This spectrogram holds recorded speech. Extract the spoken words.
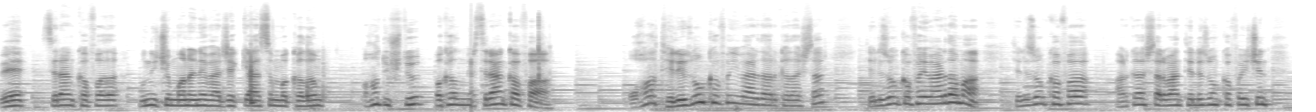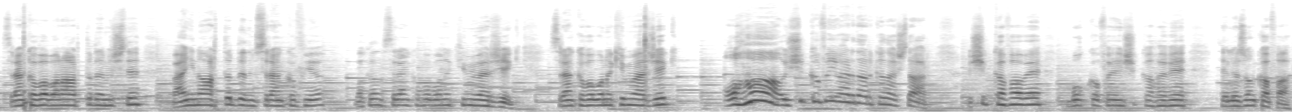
Ve Siren kafa bunun için bana ne verecek gelsin bakalım. Aha düştü. Bakalım Siren kafa. Oha televizyon kafayı verdi arkadaşlar. Televizyon kafayı verdi ama televizyon kafa arkadaşlar ben televizyon kafa için Siren kafa bana arttır demişti. Ben yine arttır dedim Siren kafaya. Bakalım Siren kafa bana kimi verecek? Siren kafa bana kimi verecek? Oha ışık kafayı verdi arkadaşlar. Işık kafa ve bok kafaya ışık kafa ve televizyon kafa.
